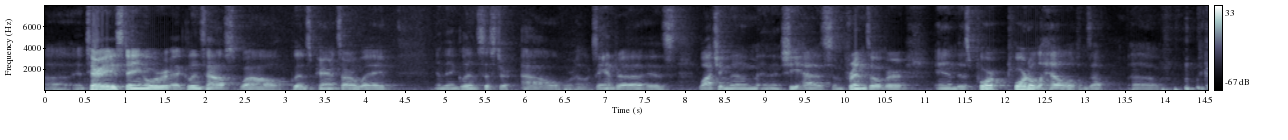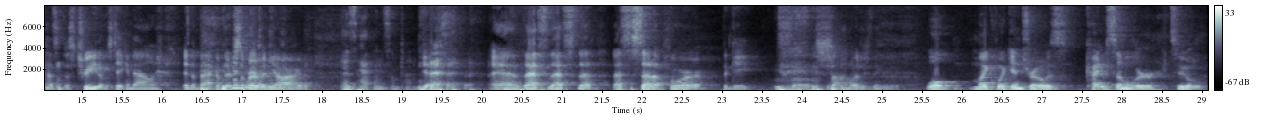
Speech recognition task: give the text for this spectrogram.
Uh, and Terry is staying over at Glenn's house while Glenn's parents are away. And then Glenn's sister Al or Alexandra is watching them, and then she has some friends over, and this por- portal to hell opens up uh, because of this tree that was taken down in the back of their suburban yard. As happens sometimes. Yes, and that's that's the that's the setup for the gate. So, Sean, what did you think of it? Well, my quick intro is kind of similar to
